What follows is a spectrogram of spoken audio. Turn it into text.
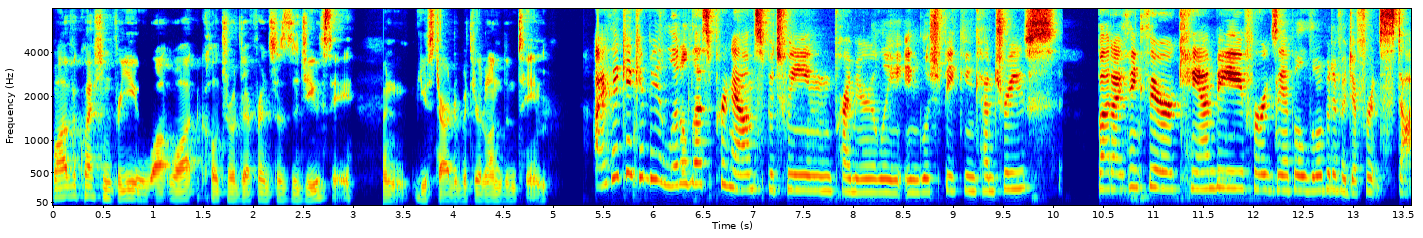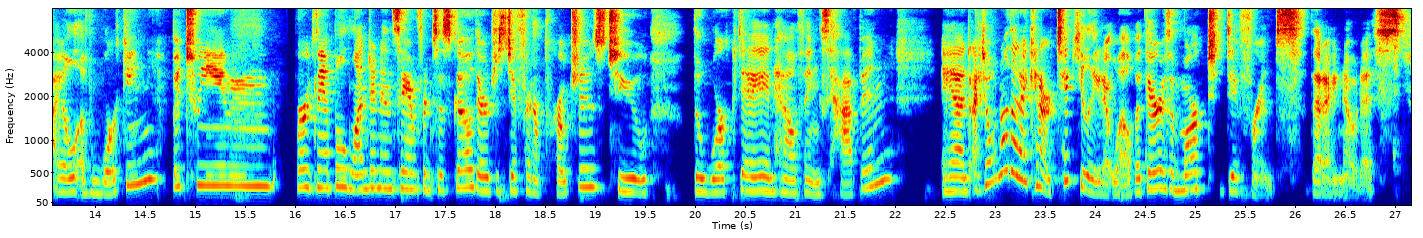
Well, I have a question for you. What what cultural differences did you see when you started with your London team? I think it can be a little less pronounced between primarily English speaking countries. But I think there can be, for example, a little bit of a different style of working between, for example, London and San Francisco. There are just different approaches to the workday and how things happen. And I don't know that I can articulate it well, but there is a marked difference that I notice.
